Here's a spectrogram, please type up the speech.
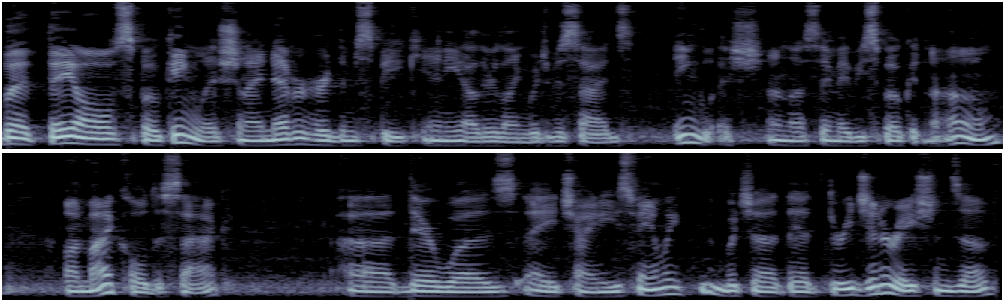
but they all spoke English, and I never heard them speak any other language besides English, unless they maybe spoke it in the home. On my cul-de-sac, uh, there was a Chinese family, which uh, they had three generations of,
